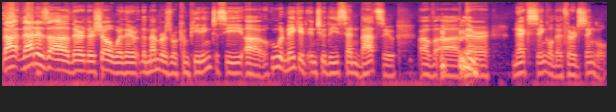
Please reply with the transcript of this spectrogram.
that that is uh their their show where they the members were competing to see uh who would make it into the senbatsu of uh their next single, their third single.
